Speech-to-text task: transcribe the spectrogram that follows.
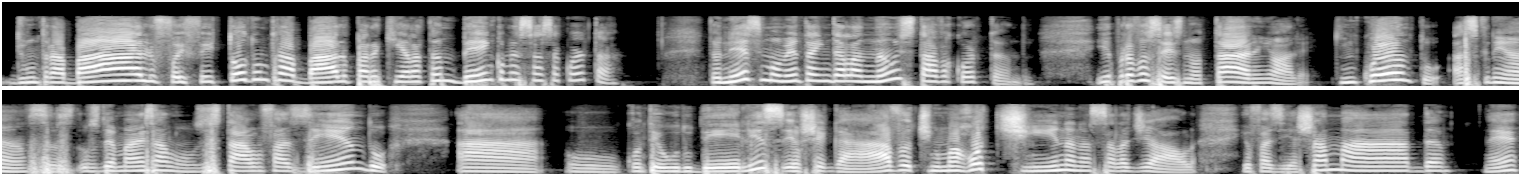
de um trabalho, foi feito todo um trabalho para que ela também começasse a cortar. Então, nesse momento, ainda ela não estava cortando. E para vocês notarem, olha, que enquanto as crianças, os demais alunos estavam fazendo a, o conteúdo deles, eu chegava, eu tinha uma rotina na sala de aula. Eu fazia chamada, né?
